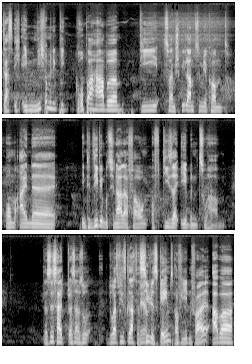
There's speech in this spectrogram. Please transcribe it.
dass ich eben nicht unbedingt die Gruppe habe, die zu einem Spielabend zu mir kommt um eine intensive emotionale Erfahrung auf dieser Ebene zu haben. Das ist halt, das ist also, du hast wie gesagt, das ja. Serious Games auf jeden Fall, aber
